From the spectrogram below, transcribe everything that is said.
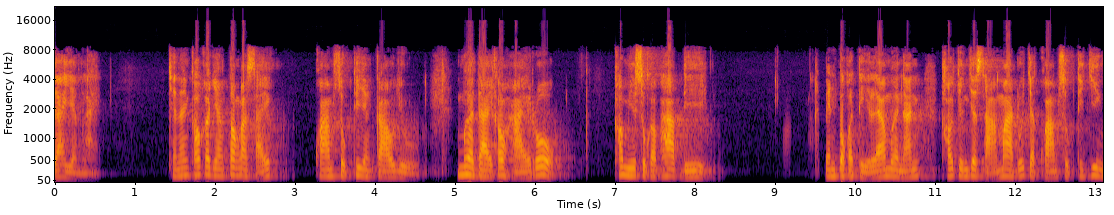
ได้อย่างไร ฉะนั้นเขาก็ยังต้องอาศัย ความสุขที่ยังเกาอยู่ เมื่อใดเขาหายโรค เขามีสุขภาพดี เป็นปกติแล้วเมื่อนั้น เขาจึงจะสามารถรู้จักความสุขที่ยิ่ง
